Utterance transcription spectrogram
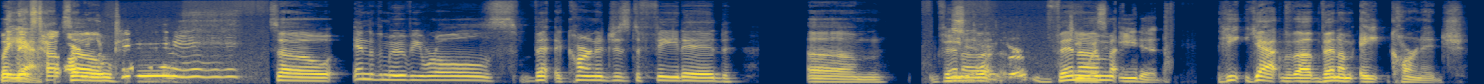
But He yeah, Tom so. So end of the movie rolls. Ve- Carnage is defeated. Um, Venom. Venom. eated. He yeah. Uh, Venom ate Carnage.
